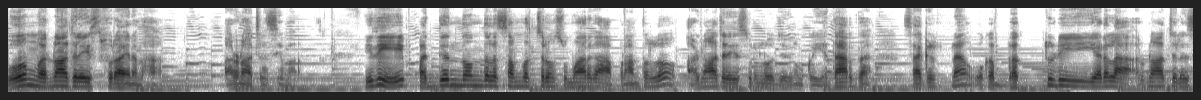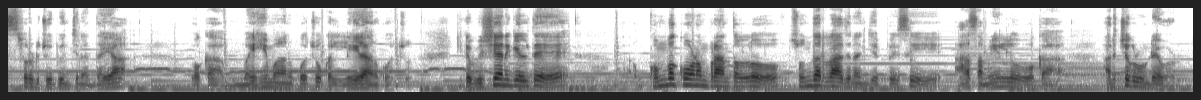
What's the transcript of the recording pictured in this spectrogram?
ఓం అరుణాచలేశ్వరాయ నమ. అరుణాచల శివ. ఇది పద్దెనిమిది వందల సంవత్సరం సుమారుగా ఆ ప్రాంతంలో అరుణాచలేశ్వరంలో జరిగిన ఒక యథార్థ సంఘటన ఒక భక్తుడి ఎడల అరుణాచలేశ్వరుడు చూపించిన దయ ఒక మహిమ అనుకోవచ్చు ఒక లీల అనుకోవచ్చు. ఇక విషయానికి వెళ్తే కుంభకోణం ప్రాంతంలో సుందర్రాజన్ అని చెప్పేసి ఆ సమయంలో ఒక అర్చకుడు ఉండేవాడు.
